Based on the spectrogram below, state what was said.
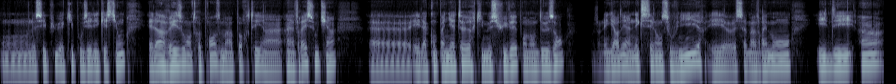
On ne sait plus à qui poser des questions. Et là, Réseau Entreprendre m'a apporté un, vrai soutien. Euh, et l'accompagnateur qui me suivait pendant deux ans, j'en ai gardé un excellent souvenir. Et euh, ça m'a vraiment aidé, un,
